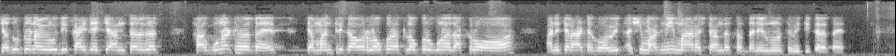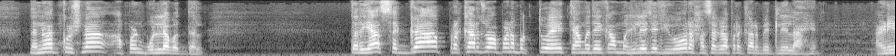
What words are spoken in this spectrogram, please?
जादूटोणा विरोधी कायद्याच्या अंतर्गत हा गुन्हा ठरत आहेत. त्या मांत्रिकावर लवकरात लवकर गुन्हा दाखल व्हावा आणि त्याला अटक व्हावीत अशी मागणी महाराष्ट्र अंधश्रद्धा निर्मूलन समिती करत आहे धन्यवाद कृष्णा आपण बोलल्याबद्दल. तर या सगळा प्रकार जो आपण बघतोय त्यामध्ये एका महिलेच्या जीवावर हा सगळा प्रकार बेतलेला आहे. आणि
